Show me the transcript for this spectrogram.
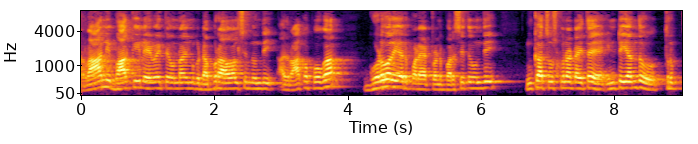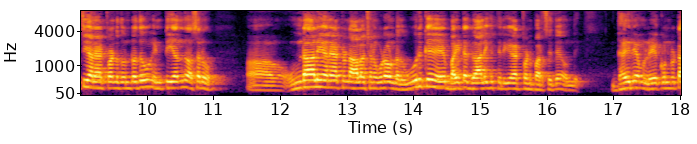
రాని బాకీలు ఏవైతే ఉన్నాయో మీకు డబ్బు రావాల్సింది ఉంది. అది రాకపోగా గొడవలు ఏర్పడేటువంటి పరిస్థితి ఉంది. ఇంకా చూసుకున్నట్టయితే ఇంటి యందు తృప్తి అనేటువంటిది ఉండదు ఇంటి యందు అసలు ఉండాలి అనేటువంటి ఆలోచన కూడా ఉండదు. ఊరికే బయట గాలికి తిరిగేటువంటి పరిస్థితే ఉంది. ధైర్యం లేకుండుట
